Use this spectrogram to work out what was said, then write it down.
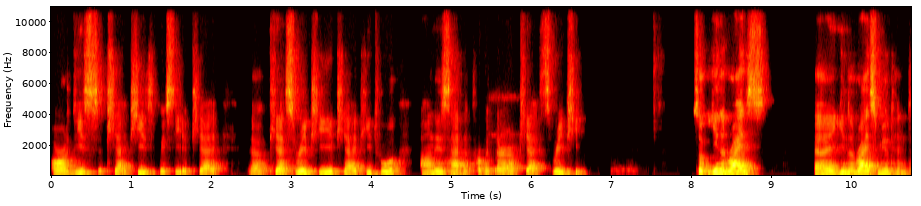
or these PIPs. We see PI uh, PI3P, PIP2 on this side, probably there are PI3P. So in the rice, in the rice mutant,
